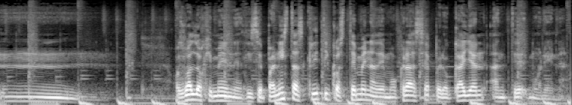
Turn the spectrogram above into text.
Mm. Osvaldo Jiménez dice, panistas críticos temen a democracia, pero callan ante Morena.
